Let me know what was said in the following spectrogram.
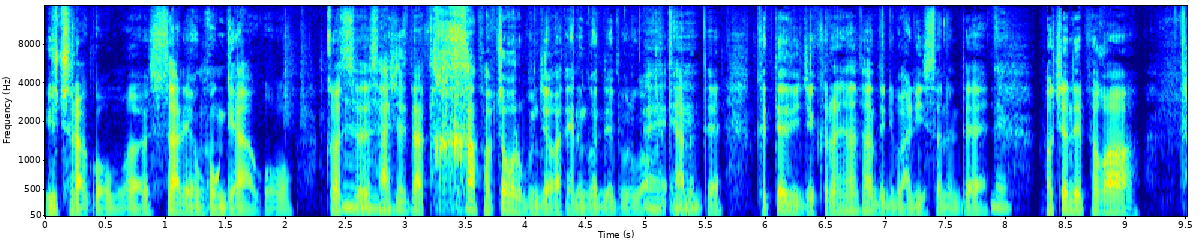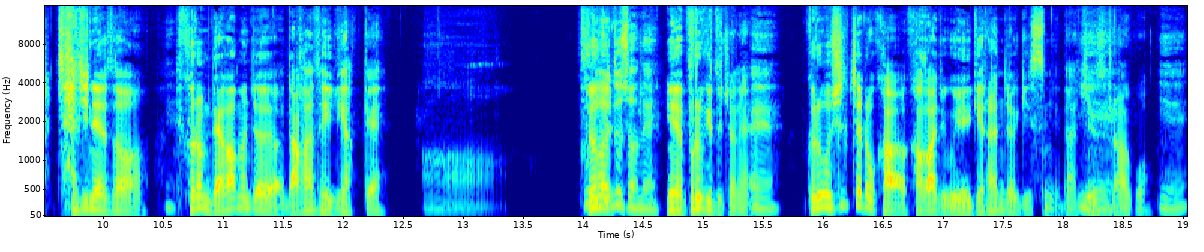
유출하고 뭐 수사 내용 공개하고 그것을 음. 사실 다, 다 법적으로 문제가 되는 건데도 불구하고 예, 그렇게 예. 하는데 그때도 이제 그런 현상들이 많이 있었는데 네. 박지원 대표가 자진해서 네. 그럼 내가 먼저 나가서 얘기할게. 어, 부르기도 전에. 예, 부르기도 전에. 예. 그리고 실제로 가, 가가지고 얘기를 한 적이 있습니다. 예. 진술하고. 예.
